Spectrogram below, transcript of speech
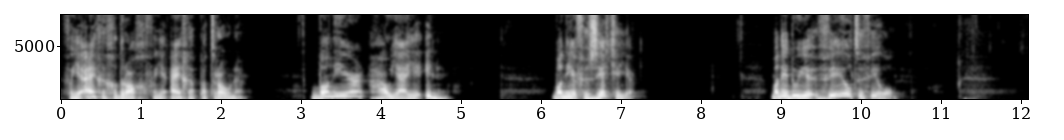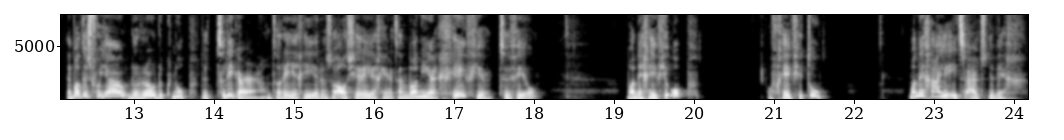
van je eigen gedrag, van je eigen patronen? Wanneer hou jij je in? Wanneer verzet je je? Wanneer doe je veel te veel? En wat is voor jou de rode knop, de trigger om te reageren zoals je reageert? En wanneer geef je te veel? Wanneer geef je op? Of geef je toe? Wanneer ga je iets uit de weg?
